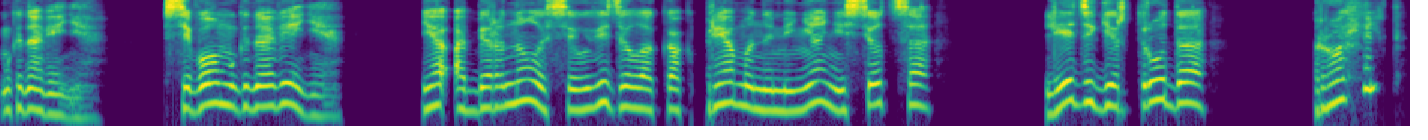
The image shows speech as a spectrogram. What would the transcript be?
Мгновение. Всего мгновение. Я обернулась и увидела, как прямо на меня несется леди Гертруда Рохельд.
